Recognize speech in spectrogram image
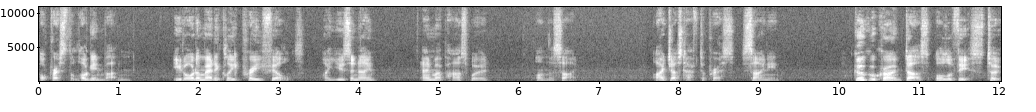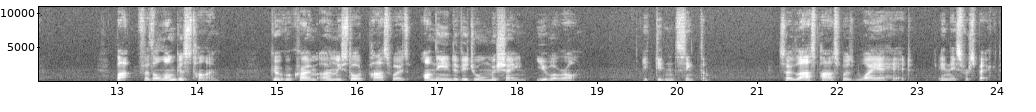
or press the login button, it automatically pre-fills my username and my password on the site. I just have to press sign in. Google Chrome does all of this too. But for the longest time, Google Chrome only stored passwords on the individual machine you were on. It didn't sync them. So LastPass was way ahead in this respect.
